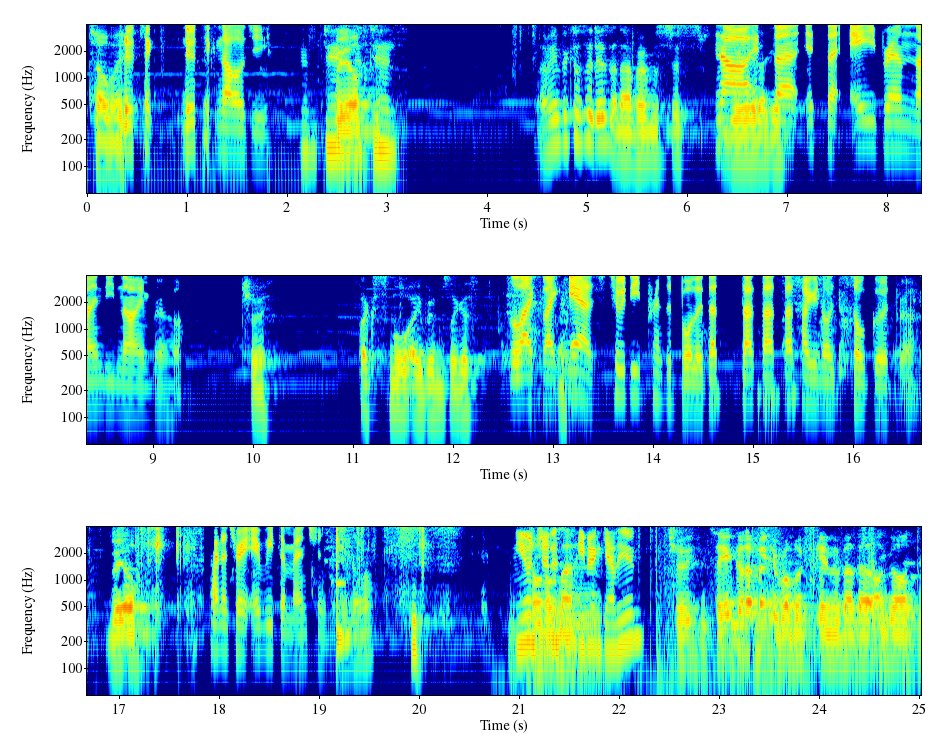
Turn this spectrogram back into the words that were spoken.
Tell New me. tech, new technology. Real. I mean, because it is an album, it's just Nah, weird, I it's guess. the it's the Abram 99, bro. True. Like small Abrams, I guess. Like like yeah, it's 2D printed bullet. That that that that's how you know it's so good, bro. Real. Penetrate every dimension, you know. Neon Genesis man. Evangelion? True. They ain't gonna make a Roblox game about that. Oh god.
